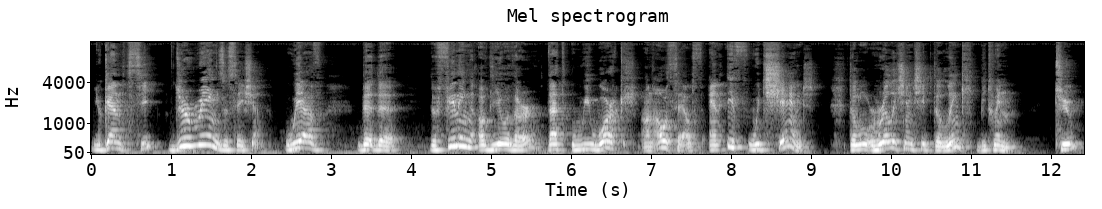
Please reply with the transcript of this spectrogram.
you can see during the session, we have the, the, the feeling of the other that we work on ourselves. And if we change the relationship, the link between two,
